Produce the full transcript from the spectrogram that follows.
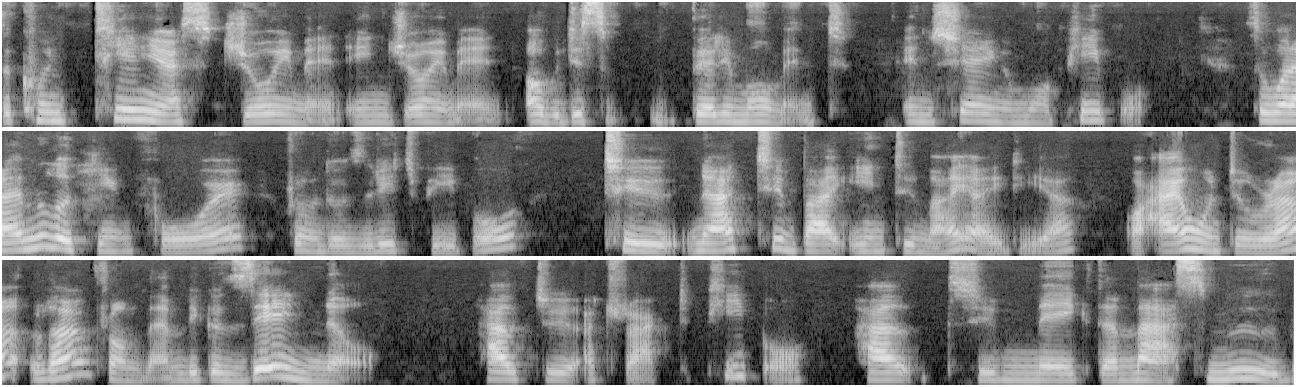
a continuous enjoyment enjoyment of this very moment and sharing with more people. So what i'm looking for from those rich people to not to buy into my idea or i want to learn, learn from them because they know how to attract people how to make the mass move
